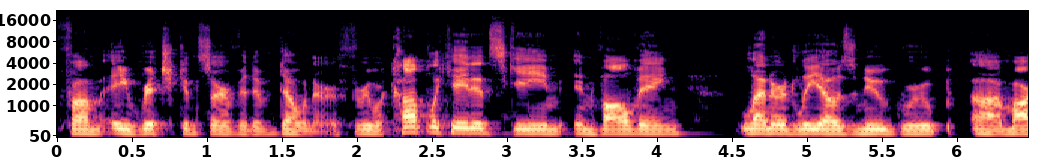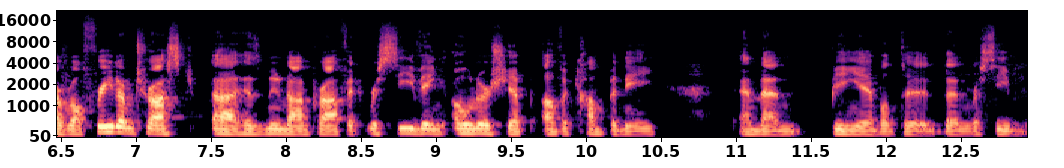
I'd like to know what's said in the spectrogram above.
from a rich conservative donor through a complicated scheme involving Leonard Leo's new group, uh, Marble Freedom Trust, uh, his new nonprofit, receiving ownership of a company and then being able to then receive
